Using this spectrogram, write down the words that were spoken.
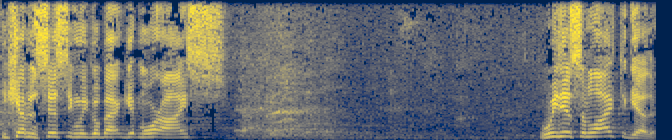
He kept insisting we go back and get more ice. We did some life together.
